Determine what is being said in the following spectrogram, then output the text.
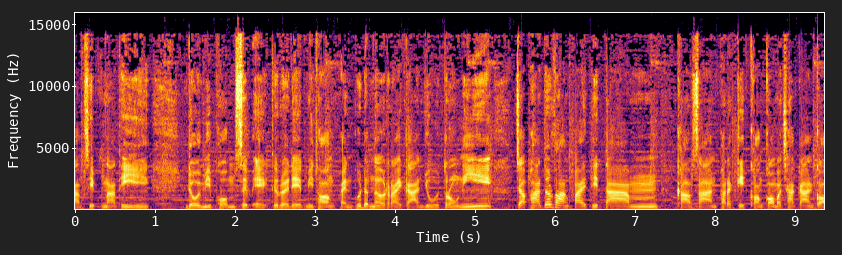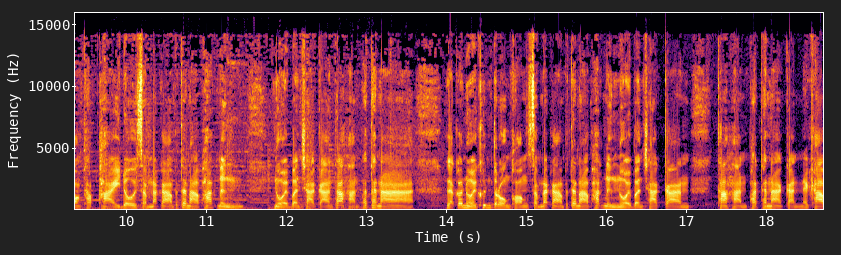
า30 นาที โดยมีผมสิบเอกธีรเดชมีทองเป็นผู้ดำเนินรายการอยู่ตรงนี้ จะพาท่านฟังไปติดตามข่าวสารภารกิจของกองบัญชาการกองทัพไทย โดยสำนักงานพัฒนาภาคหนึ่งหน่วยบัญชาการทหารพัฒนา แล้วก็หน่วยขึ้นตรงของสำนักงานพัฒนาภาคหนึ่งหน่วยบัญชาการทหารพัฒนากันนะครับ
